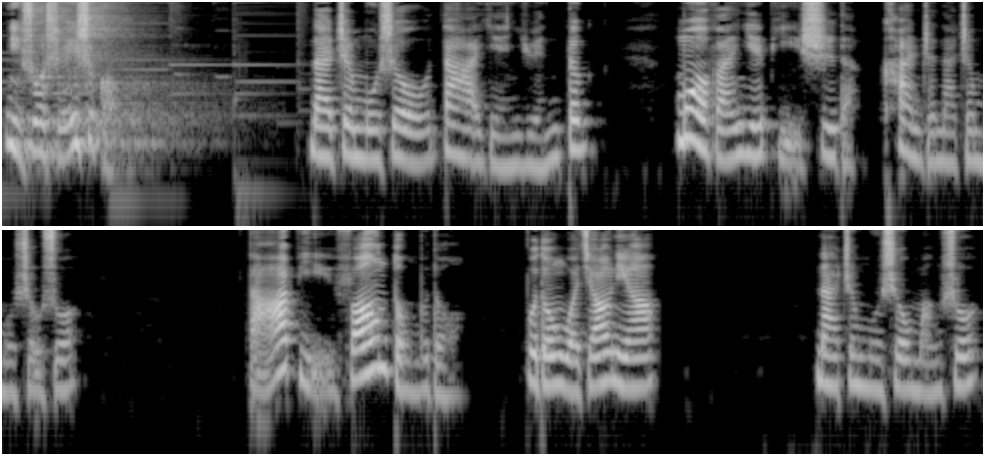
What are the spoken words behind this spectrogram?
你说谁是狗？那镇墓兽大眼圆瞪。莫凡也鄙视的看着那只母兽说：“打比方，懂不懂？不懂，我教你啊。”那只母兽忙说：“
